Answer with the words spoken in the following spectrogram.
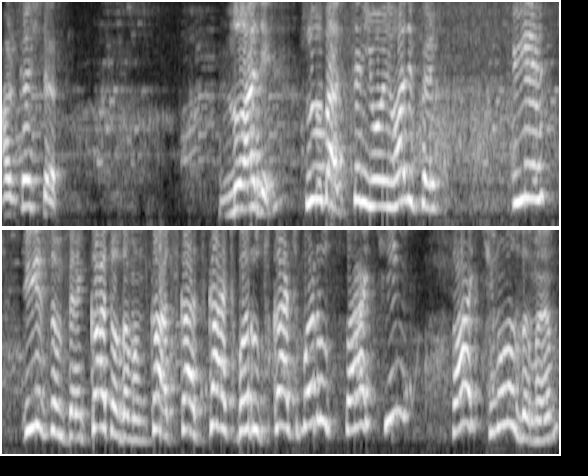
arkadaşlar. Lu hadi. Lu bak sen iyi oynuyor. Hadi Feng. İyi. İyisin Feng. Kaç adamım. Kaç kaç kaç. Barut kaç barut. Sakin. Sakin ol adamım.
